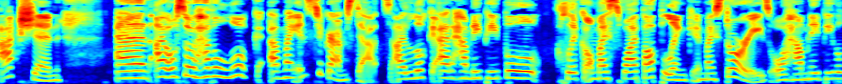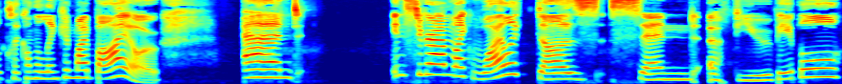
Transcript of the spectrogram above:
action. And I also have a look at my Instagram stats. I look at how many people click on my swipe up link in my stories or how many people click on the link in my bio. And Instagram, like while it does send a few people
